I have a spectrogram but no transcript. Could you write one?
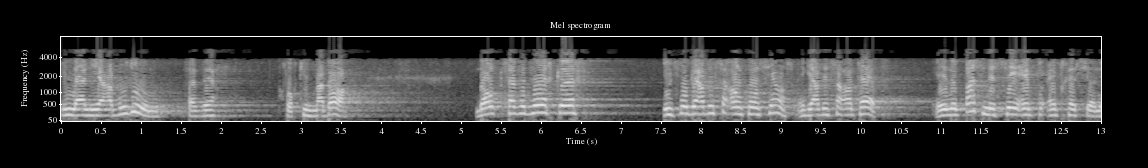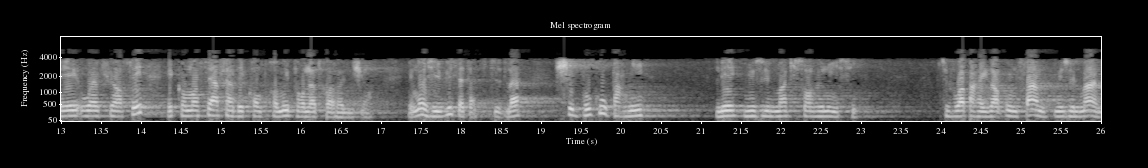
Illa c'est-à-dire pour qu'ils m'adorent. Donc ça veut dire que il faut garder ça en conscience et garder ça en tête et ne pas se laisser impressionner ou influencer et commencer à faire des compromis pour notre religion. Et moi j'ai vu cette attitude-là chez beaucoup parmi les musulmans qui sont venus ici. Tu vois par exemple une femme musulmane,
